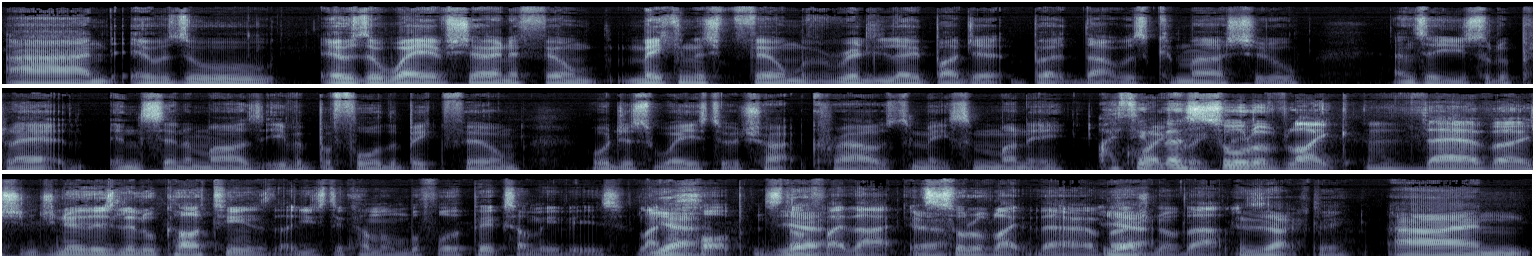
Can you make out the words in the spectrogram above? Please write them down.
And it was all it was a way of showing a film, making a film with a really low budget, but that was commercial, and so you sort of play it in cinemas either before the big film or just ways to attract crowds to make some money. I think that's quickly. sort of like their version. Do you know those little cartoons that used to come on before the Pixar movies, like Yeah. Hop and stuff Yeah. like that? It's Yeah. sort of like their version of that. Exactly, and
